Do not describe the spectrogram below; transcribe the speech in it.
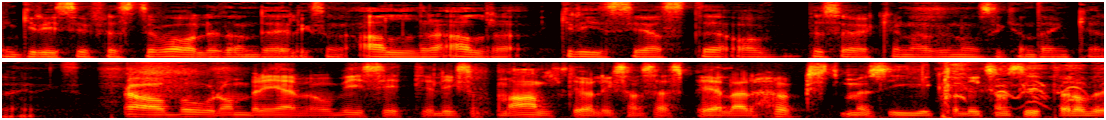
en grisig festival utan det är liksom allra, allra grisigaste av besökarna du någonsin kan tänka dig. Liksom. Ja, bor de bredvid och vi sitter liksom alltid och liksom så här spelar högst musik och liksom sitter och,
